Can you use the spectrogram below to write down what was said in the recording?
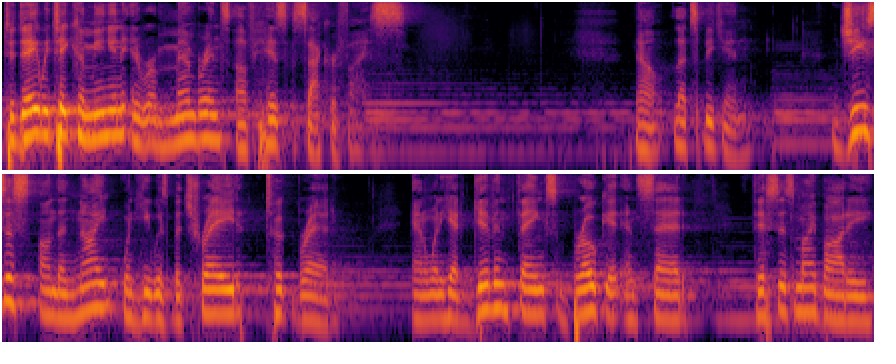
Today we take communion in remembrance of his sacrifice. Now, let's begin. Jesus, on the night when he was betrayed, took bread, and when he had given thanks, broke it and said, This is my body,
